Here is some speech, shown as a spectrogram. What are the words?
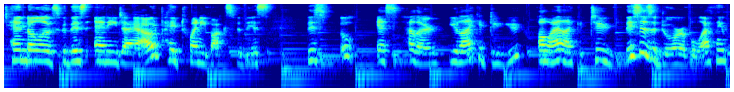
$10 for this any day. I would pay 20 bucks for this. This, oh, yes, hello. You like it, do you? Oh, I like it too. This is adorable. I think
